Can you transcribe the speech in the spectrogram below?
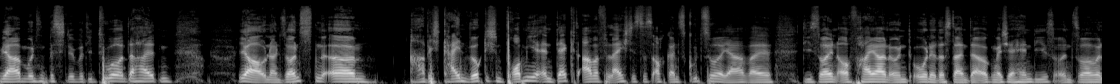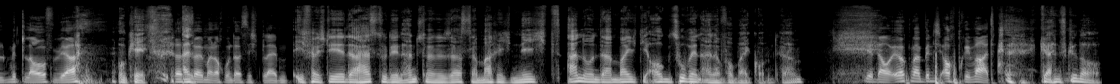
Wir haben uns ein bisschen über die Tour unterhalten. Ja, und ansonsten ähm, habe ich keinen wirklichen Promi entdeckt, aber vielleicht ist das auch ganz gut so, ja, weil die sollen auch feiern und ohne dass dann da irgendwelche Handys und so mitlaufen, ja. Okay. Das also, soll man auch unter sich bleiben. Ich verstehe, da hast du den Anstand, du sagst, da mache ich nichts an und dann mache ich die Augen zu, wenn einer vorbeikommt, ja. Genau, irgendwann bin ich auch privat. Ganz genau.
